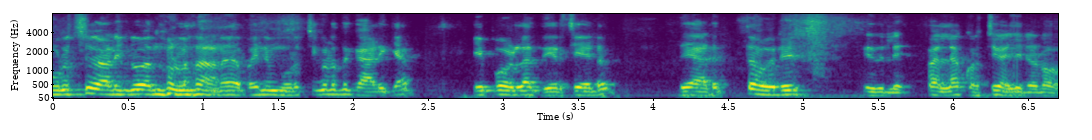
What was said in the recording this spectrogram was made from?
മുറിച്ച് കാണിക്കുക എന്നുള്ളതാണ്. അപ്പോൾ ഇനി മുറിച്ച് കൊടുത്ത് കാണിക്കാം. ഇപ്പോൾ ഉള്ള തീർച്ചയായിട്ടും. ഇത് അടുത്ത ഒരു ഇതിൽ ഇപ്പം എല്ലാം കുറച്ച് കഴിഞ്ഞിട്ടോ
